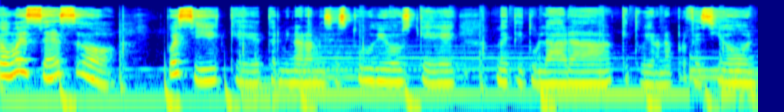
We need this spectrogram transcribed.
¿Cómo es eso? Pues sí, que terminara mis estudios, que me titulara, que tuviera una profesión,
